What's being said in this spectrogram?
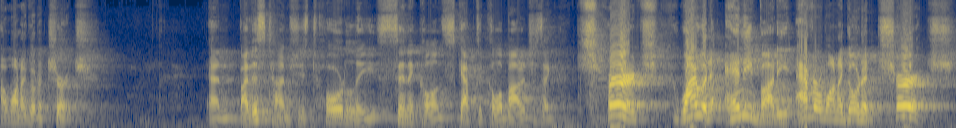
I want to go to church. And by this time, she's totally cynical and skeptical about it. She's like, Church? Why would anybody ever want to go to church?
